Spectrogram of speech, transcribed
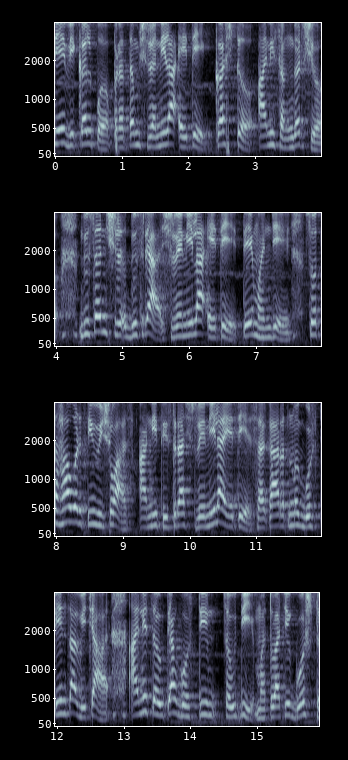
ते विकल्प प्रथम श्रेणीला येते कष्ट आणि संघर्ष. दुसर श्र दुसऱ्या श्रेणीला येते ते म्हणजे स्वतःवरती विश्वास आणि तिसऱ्या श्रेणीला येते. सकारात्मक गोष्टींचा विचार आणि चौथ्या गोष्टी चौथी महत्त्वाची गोष्ट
